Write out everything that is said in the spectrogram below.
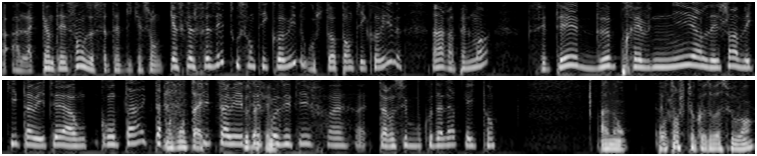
à- à la quintessence de cette application. Qu'est-ce qu'elle faisait, tous anti-Covid ou stop anti-Covid? Hein, Rappelle-moi, c'était de prévenir les gens avec qui tu avais été en contact en contact. si tu avais été positif, ouais, ouais. t'as reçu beaucoup d'alertes, Gaëtan? Ah non. Pourtant, je te côtoie souvent.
